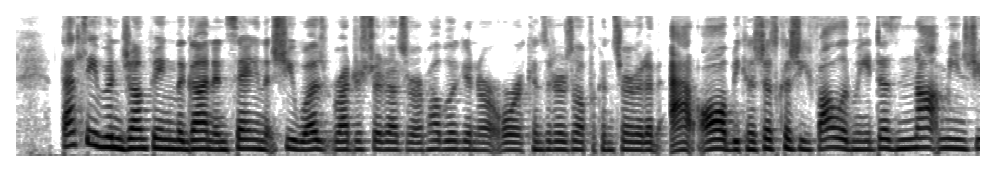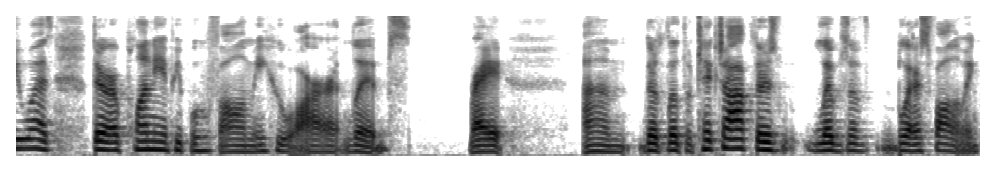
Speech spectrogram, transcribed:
that's even jumping the gun and saying that she was registered as a Republican or, or consider herself a conservative at all, because just because she followed me it does not mean she was. There are plenty of people who follow me who are libs, right? Um, there's libs of TikTok, there's libs of Blaire's following.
